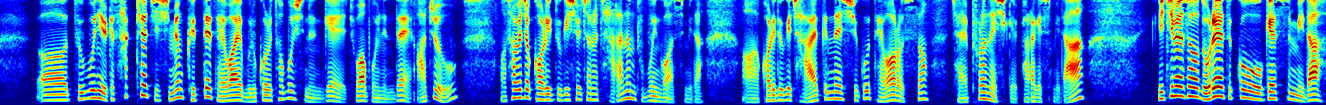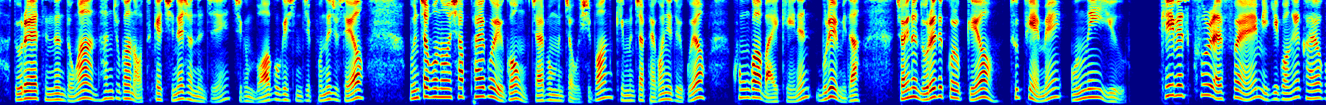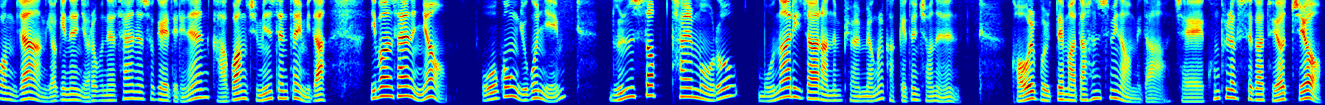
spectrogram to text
어, 두 분이 이렇게 삭혀지시면 그때 대화의 물꼬를 터보시는 게 좋아 보이는데 아주 어, 사회적 거리두기 실천을 잘하는 부부인 것 같습니다. 어, 거리두기 잘 끝내시고 대화로서 잘 풀어내시길 바라겠습니다. 이쯤에서 노래 듣고 오겠습니다. 노래 듣는 동안 한 주간 어떻게 지내셨는지, 지금 뭐하고 계신지 보내주세요. 문자번호 샵8910, 짧은 문자 50원, 긴 문자 100원이 들고요. 콩과 마이케이는 무료입니다. 저희는 노래 듣고 올게요. 2PM의 Only You. KBS 쿨 FM 이기광의 가요광장. 여기는 여러분의 사연을 소개해드리는 가광주민센터입니다. 이번 사연은요, 5065님, 눈썹 탈모로 모나리자라는 별명을 갖게 된 저는 거울 볼 때마다 한숨이 나옵니다. 제 콤플렉스가 되었지요.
